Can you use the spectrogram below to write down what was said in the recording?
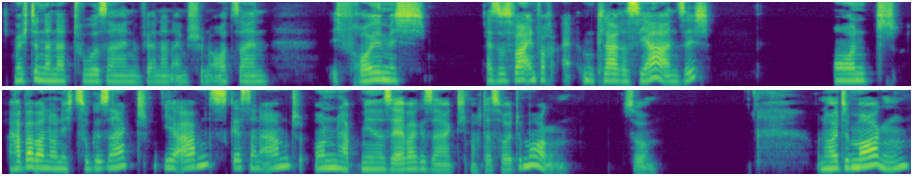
ich möchte in der Natur sein, wir werden an einem schönen Ort sein. Ich freue mich, also es war einfach ein klares Ja an sich und habe aber noch nicht zugesagt, ihr abends, gestern Abend und habe mir selber gesagt, ich mache das heute Morgen. So, und heute Morgen,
